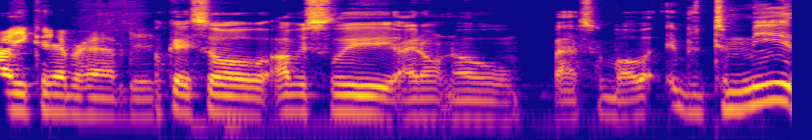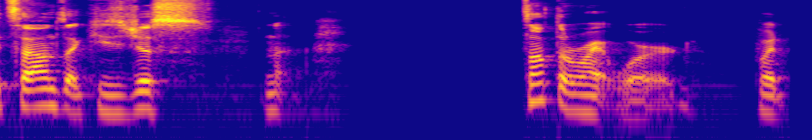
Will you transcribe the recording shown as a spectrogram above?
shot you could ever have, dude. Okay, so obviously I don't know basketball, but to me it sounds like he's just it's not the right word, but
